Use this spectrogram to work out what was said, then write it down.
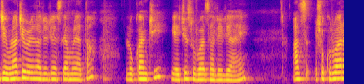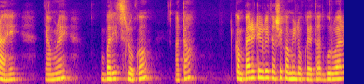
जेवणाची वेळ झालेली असल्यामुळे आता लोकांची यायची सुरुवात झालेली आहे. आज शुक्रवार आहे त्यामुळे बरीच लोक आता कम्पॅरेटिव्हली तशी कमी लोकं येतात. गुरुवार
